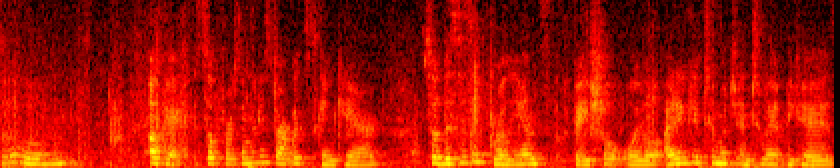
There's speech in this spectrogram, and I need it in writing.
So Okay, so first I'm going to start with skincare. So this is a Brilliance facial oil. I didn't get too much into it because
